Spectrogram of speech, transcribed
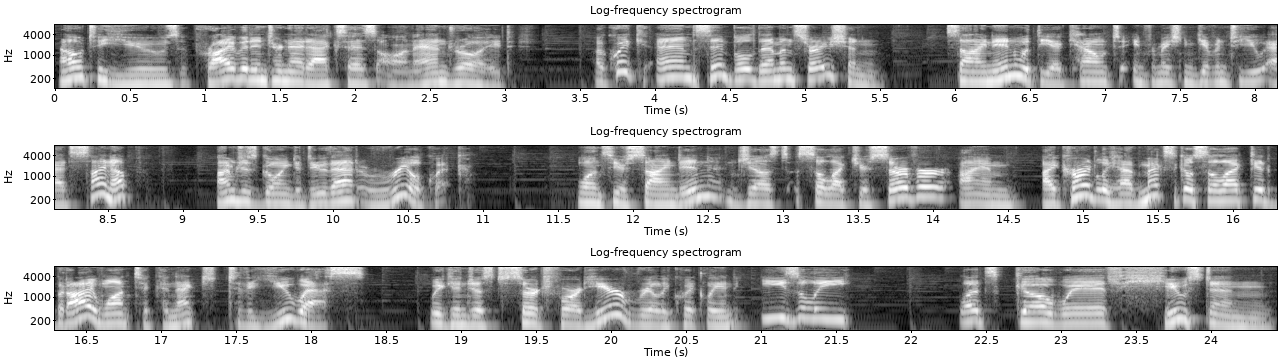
How to use private internet access on Android. A quick and simple demonstration. Sign in with the account information given to you at signup. I'm just going to do that real quick. Once you're signed in, just select your server. I am I currently have Mexico selected, but I want to connect to the US. We can just search for it here really quickly and easily. Let's go with Houston.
